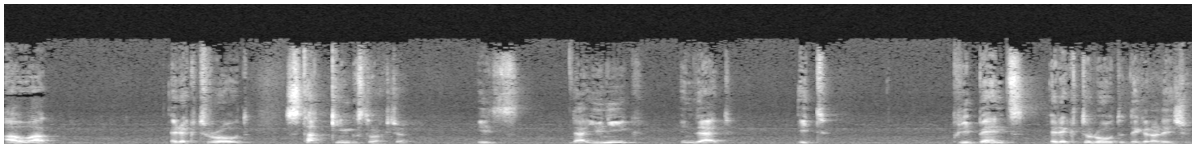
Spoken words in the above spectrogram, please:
Our electrode stacking structure is the unique in that it prevents electrode degradation.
